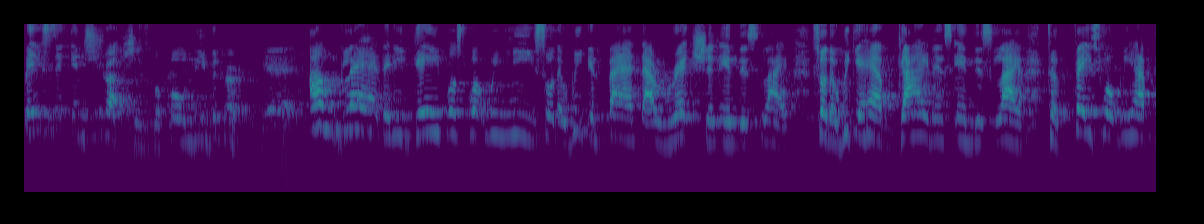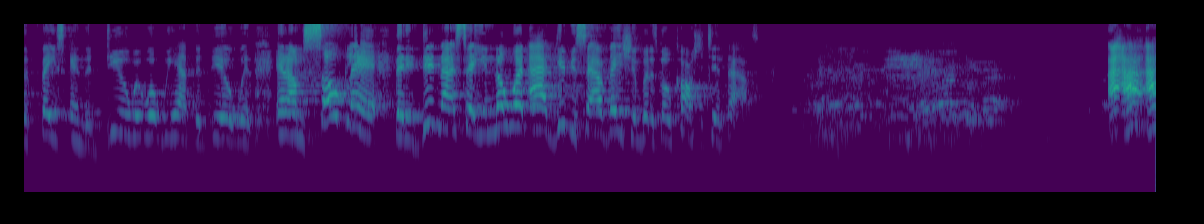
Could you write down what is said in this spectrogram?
basic instructions before leaving earth. Yeah. I'm glad that he gave us what we need so that we can find direction in this life, so that we can have guidance in this life to face what we have to face and to deal with what we have to deal with. And I'm so glad that he did not say, you know what, I give you salvation, but it's going to cost you 10000 I, I,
